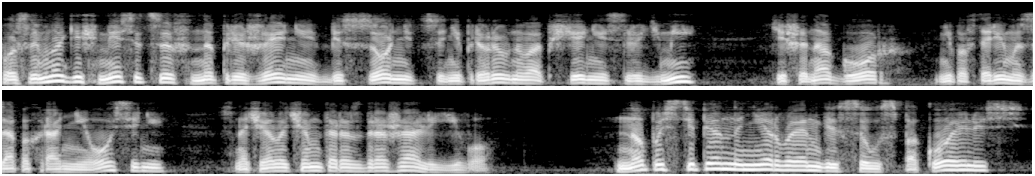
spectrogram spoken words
После многих месяцев напряжения, бессонницы, непрерывного общения с людьми, тишина гор — неповторимый запах ранней осени сначала чем-то раздражали его. Но постепенно нервы Энгельса успокоились,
